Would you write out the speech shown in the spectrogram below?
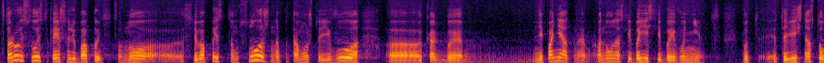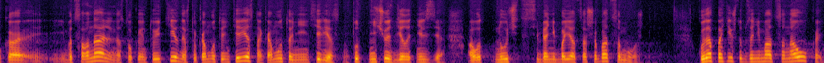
Второе свойство, конечно, любопытство. Но с любопытством сложно, потому что его э, как бы непонятно, оно у нас либо есть, либо его нет. Вот эта вещь настолько эмоциональная, настолько интуитивная, что кому-то интересно, а кому-то неинтересно. Тут ничего сделать нельзя. А вот научиться себя не бояться ошибаться можно. Куда пойти, чтобы заниматься наукой?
